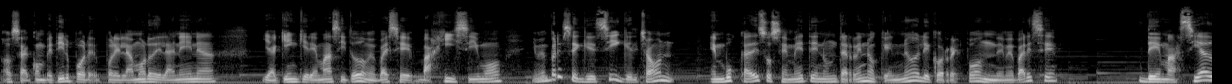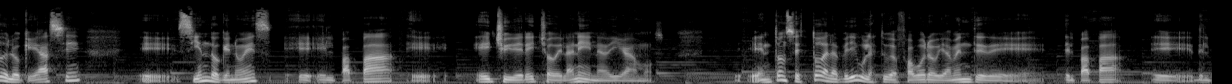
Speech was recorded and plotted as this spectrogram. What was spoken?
o sea, competir por, por, el amor de la nena y a quién quiere más y todo, me parece bajísimo. Y me parece que sí, que el chabón en busca de eso se mete en un terreno que no le corresponde. Me parece demasiado lo que hace, eh, siendo que no es eh, el papá hecho y derecho de la nena, digamos. Entonces toda la película estuve a favor obviamente del papá, eh, del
